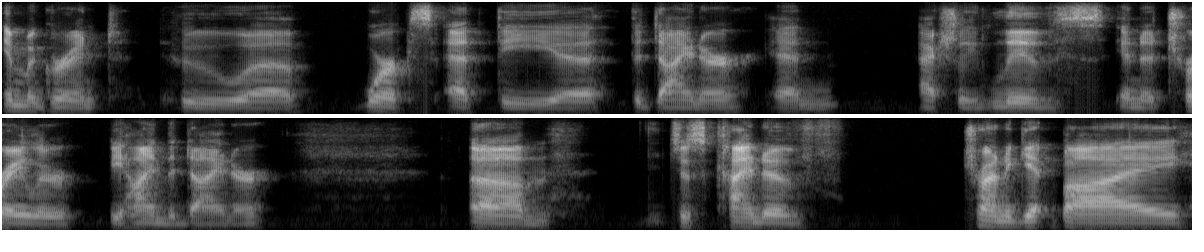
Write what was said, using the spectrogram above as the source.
immigrant who uh, works at the uh, the diner and actually lives in a trailer behind the diner um, just kind of trying to get by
